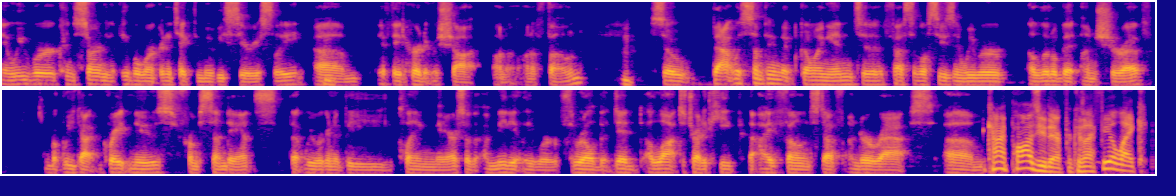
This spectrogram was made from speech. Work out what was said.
And we were concerned that people weren't going to take the movie seriously hmm. um, mm. if they'd heard it was shot on a, on a phone. Mm. So that was something that going into festival season, we were a little bit unsure of but we got great news from Sundance that we were going to be playing there. So immediately we're thrilled, but did a lot to try to keep the iPhone stuff under wraps. Um, Can I pause you there? Because I feel like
